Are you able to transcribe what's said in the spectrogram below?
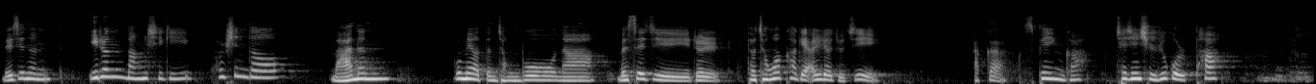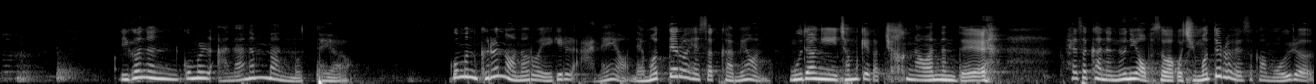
내지는 이런 방식이 훨씬 더 많은 꿈의 어떤 정보나 메시지를 더 정확하게 알려주지. 아까 스페인가? 최진실 6월 파? 이거는 꿈을 안 하는 만 못해요. 꿈은 그런 언어로 얘기를 안 해요. 내 멋대로 해석하면 무당이 점괘가 쫙 나왔는데 해석하는 눈이 없어가고 지 멋대로 해석하면 오히려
